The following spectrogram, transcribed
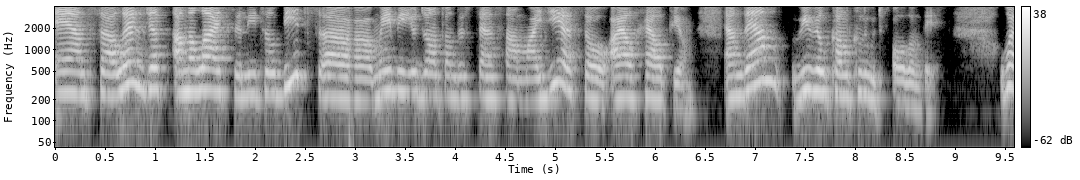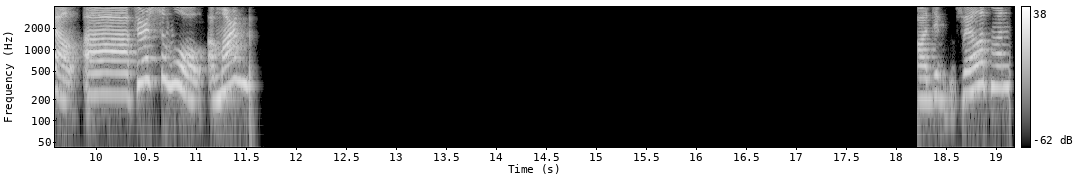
And uh, let's just analyze a little bit. Uh, maybe you don't understand some ideas, so I'll help you. And then we will conclude all of this. Well, uh, first of all, Mark development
